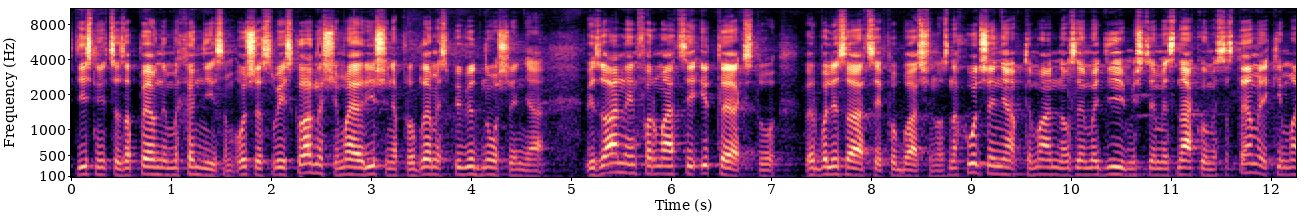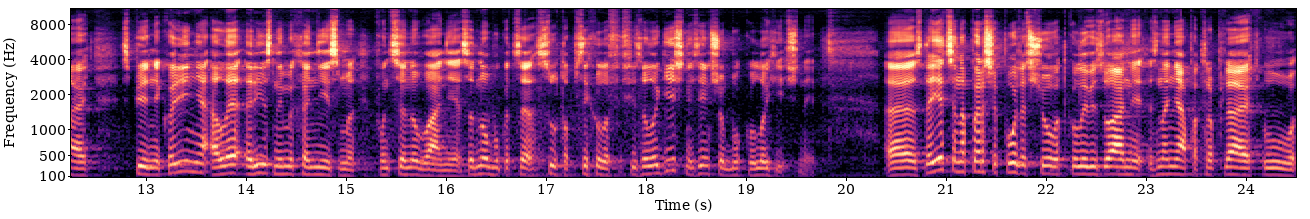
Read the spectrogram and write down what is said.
здійснюється за певним механізмом. Отже, свої складнощі має рішення проблеми співвідношення візуальної інформації і тексту, вербалізації побачено, знаходження оптимального взаємодії між цими знаковими системами, які мають спільні коріння, але різні механізми функціонування. З одного боку, це суто психофізіологічний, з іншого боку, логічний. Е, Здається, на перший погляд, що от коли візуальні знання потрапляють у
